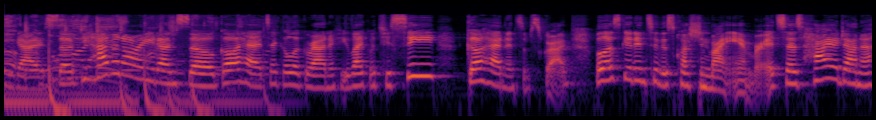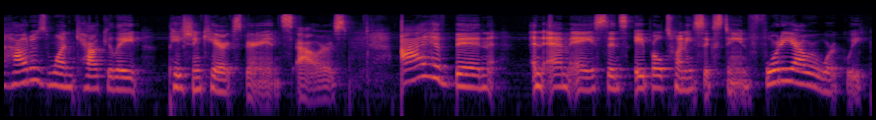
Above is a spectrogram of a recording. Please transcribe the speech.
You guys. So if you haven't already done so go ahead take a look around. If you like what you see go ahead and subscribe. But let's get into this question by Amber. It says hi Adana how does one calculate patient care experience hours? I have been an MA since April 2016 40 hour work week.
